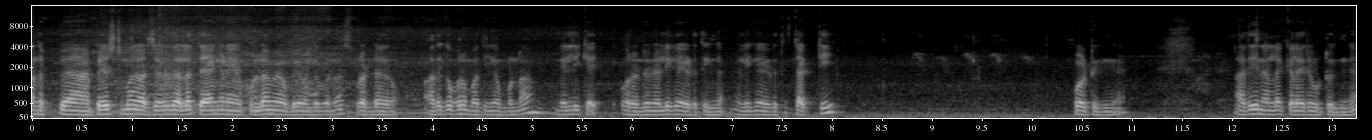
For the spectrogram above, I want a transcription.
அந்த பேஸ்ட் மாதிரி அரைச்சிக்கிறது எல்லாம் தேங்காய் ஃபுல்லாமே அப்படியே வந்து பார்த்தீங்கன்னா ஸ்ப்ரெட் ஆயிரும். அதுக்கப்புறம் பார்த்திங்க அப்படின்னா நெல்லிக்காய் ஒரு ரெண்டு நெல்லிக்காய் எடுத்துங்க நெல்லிக்காய் எடுத்து தட்டி போட்டுக்குங்க. அதையும் நல்லா கிளறி விட்டுக்குங்க.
